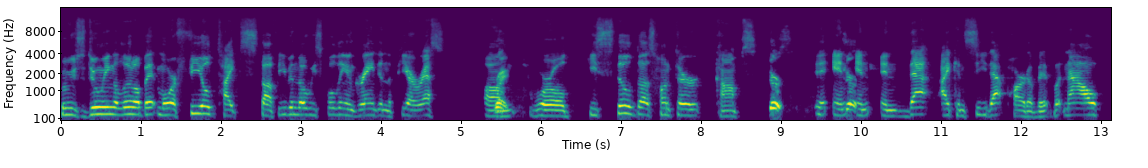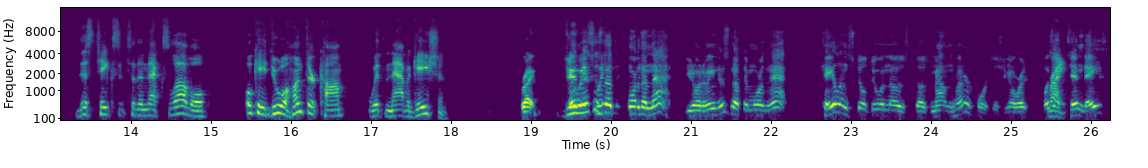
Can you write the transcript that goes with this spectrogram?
who's doing a little bit more field type stuff, even though he's fully ingrained in the PRS um, right. world. He still does hunter comps. Sure. And, sure. and and that I can see that part of it, but now this takes it to the next level okay, do a hunter comp with navigation. Right. Do and this is with, nothing more than that. You know what I mean? There's nothing more than that. Caylen's still doing those those mountain hunter courses. You know, where what's right. that ten days,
